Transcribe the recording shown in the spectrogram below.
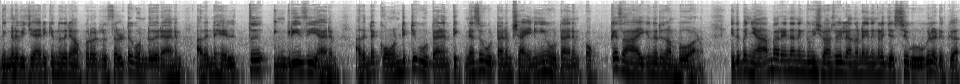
നിങ്ങൾ വിചാരിക്കുന്നതിനും അപ്പുറം ഒരു റിസൾട്ട് കൊണ്ടുവരാനും അതിന്റെ ഹെൽത്ത് ഇൻക്രീസ് ചെയ്യാനും അതിന്റെ ക്വാണ്ടിറ്റി കൂട്ടാനും തിക്നെസ് കൂട്ടാനും ഷൈനിങ് കൂട്ടാനും ഒക്കെ സഹായിക്കുന്ന ഒരു സംഭവമാണ്. ഇതിപ്പോൾ ഞാൻ പറയുന്നത് നിങ്ങൾക്ക് വിശ്വാസമില്ല എന്നുണ്ടെങ്കിൽ നിങ്ങൾ ജസ്റ്റ് ഗൂഗിൾ എടുക്കുക.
